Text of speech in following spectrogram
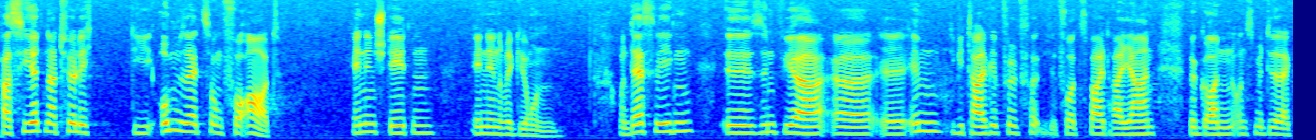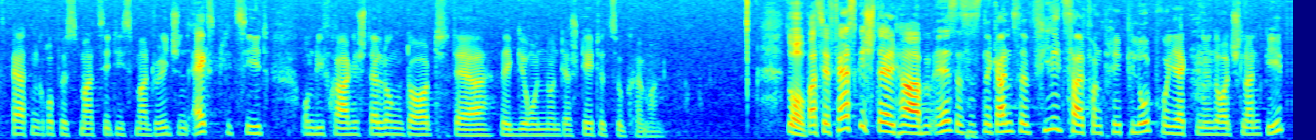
passiert natürlich die Umsetzung vor Ort, in den Städten, in den Regionen. Und deswegen äh, sind wir äh, äh, im Digitalgipfel vor zwei, drei Jahren begonnen, uns mit der Expertengruppe Smart City, Smart Region explizit um die Fragestellung dort der Regionen und der Städte zu kümmern. So, was wir festgestellt haben, ist, dass es eine ganze Vielzahl von Pilotprojekten in Deutschland gibt.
